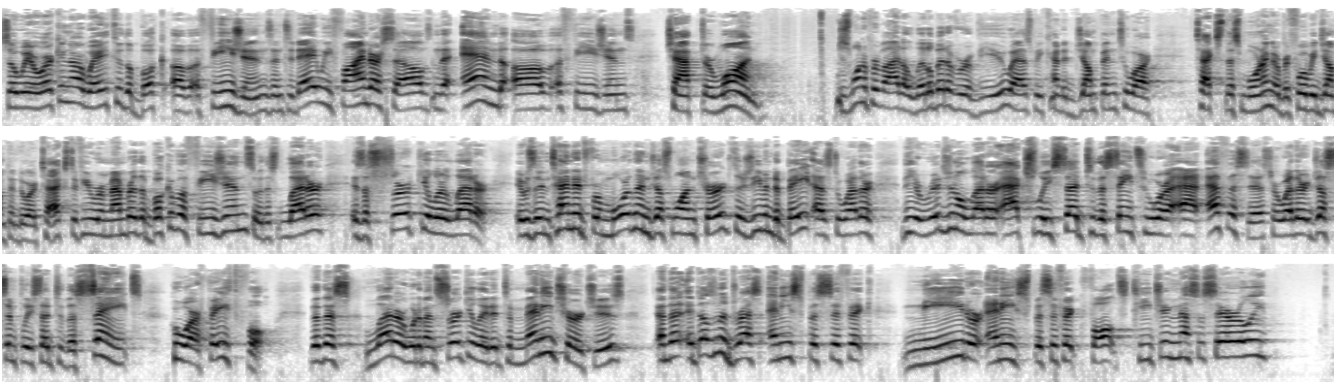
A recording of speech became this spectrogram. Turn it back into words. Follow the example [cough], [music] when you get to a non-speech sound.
So we're working our way through the book of Ephesians, and today we find ourselves in the end of Ephesians chapter 1. Just want to provide a little bit of a review as we kind of jump into our text this morning, or before we jump into our text. If you remember, the book of Ephesians, or this letter, is a circular letter. It was intended for more than just one church. There's even debate as to whether the original letter actually said to the saints who were at Ephesus, or whether it just simply said to the saints who are faithful that this letter would have been circulated to many churches and that it doesn't address any specific need or any specific false teaching necessarily,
